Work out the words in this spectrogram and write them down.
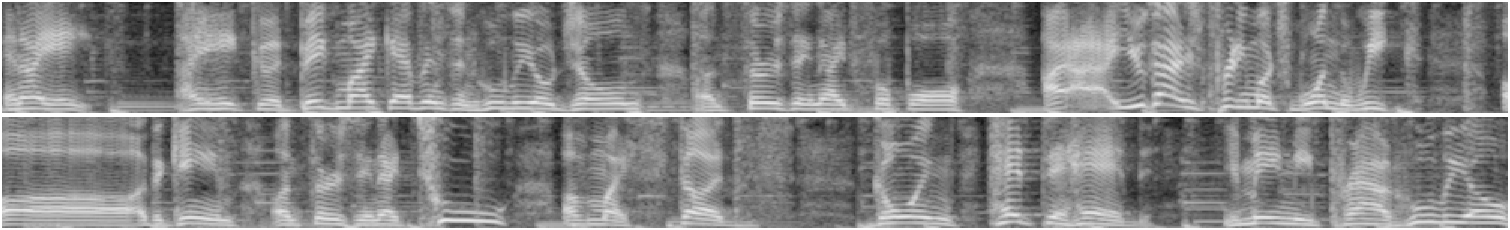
and I ate. I ate good. Big Mike Evans and Julio Jones on Thursday Night Football. I, I, you guys pretty much won the week, uh, the game on Thursday night. Two of my studs going head to head. You made me proud. Julio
